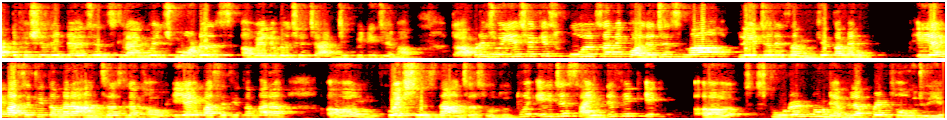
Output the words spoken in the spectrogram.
artificial intelligence language models available છે ચાર જીપીટી જેવા, તો આપણે જોઈએ છે કે સ્કૂલ્સ અને કોલેજીસમાં પ્લેજરિઝમ કે તમે એઆઈ પાસેથી તમારા આન્સર્સ લખાવો એઆઈ પાસેથી તમારા ક્વેશ્ચન્સના આન્સર શોધો, તો એ જે સાયન્ટિફિક એક સ્ટુડન્ટનું ડેવલપમેન્ટ હોવું જોઈએ,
